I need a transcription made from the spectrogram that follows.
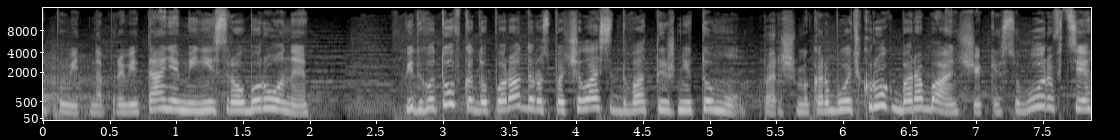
Відповідь на привітання міністра оборони. Підготовка до поради розпочалася два тижні тому. Першими карбують крок барабанщики, суворовці,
